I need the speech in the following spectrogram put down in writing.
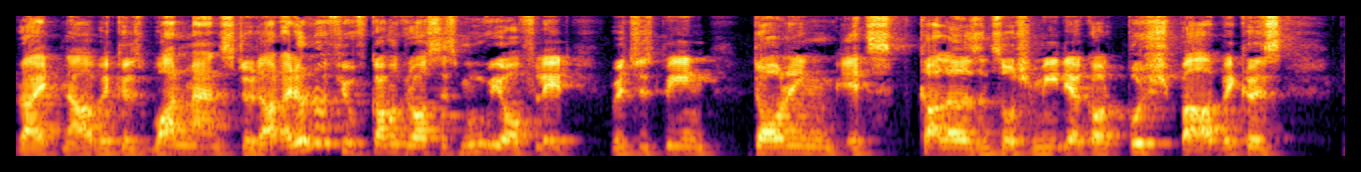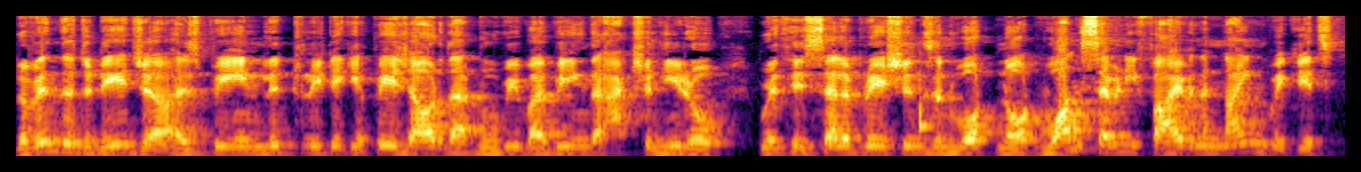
right now, because one man stood out. I don't know if you've come across this movie off late, which has been donning its colors on social media called Pushpa, because Ravindra Jadeja has been literally taking a page out of that movie by being the action hero with his celebrations and whatnot. 175 and the nine wickets.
